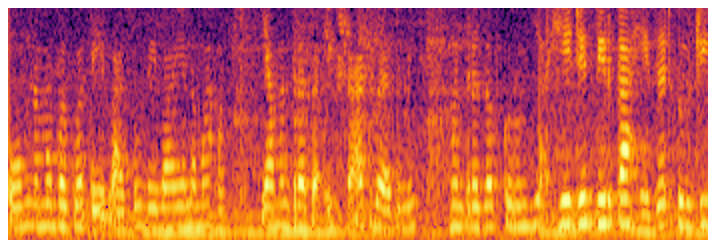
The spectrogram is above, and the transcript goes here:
ओम नमो भगवते वासुदेवाय नमः. या मंत्राचा एकशे आठ वेळा तुम्ही मंत्र जप करून घ्या. हे जे तीर्थ आहे जर तुमची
